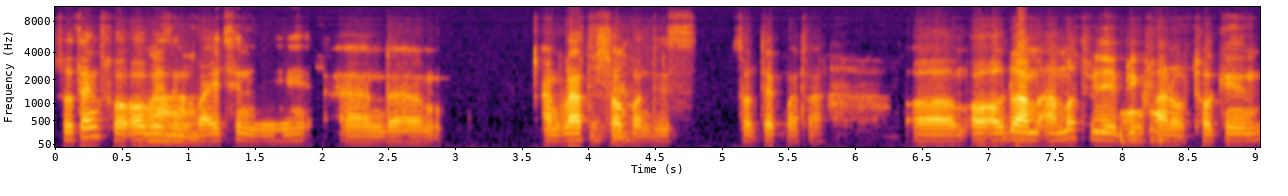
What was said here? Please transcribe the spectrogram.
So thanks for always Wow. inviting me, and um, I'm glad to Yes, talk sir. on this subject matter. Um, although I'm I'm not really a big fan of talking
